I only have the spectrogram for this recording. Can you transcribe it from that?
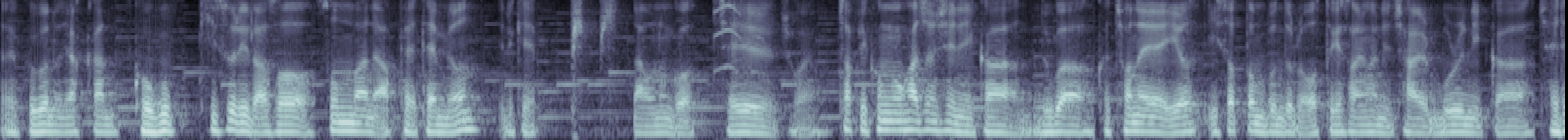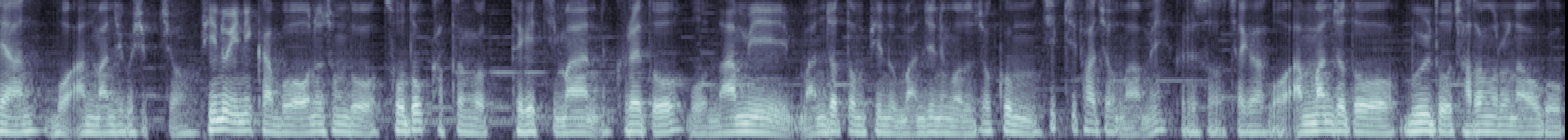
네, 그거는 약간 고급 기술이라서 손만 앞에 대면 이렇게 나오는 거 제일 좋아요. 어차피 공공 화장실이니까 누가 그 전에 있었던 분들은 어떻게 사용하는지 잘 모르니까 최대한 뭐 안 만지고 싶죠. 비누이니까 뭐 어느 정도 소독 같은 거 되겠지만 그래도 뭐 남이 만졌던 비누 만지는 거는 조금 찝찝하죠 마음이. 그래서 제가 뭐 안 만져도 물도 자동으로 나오고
